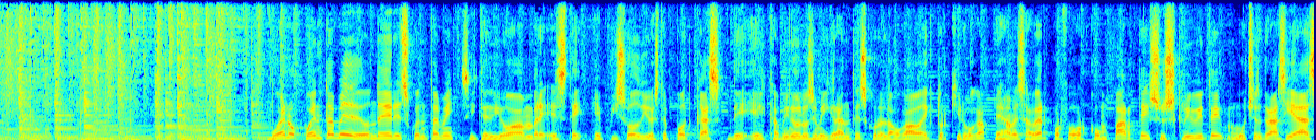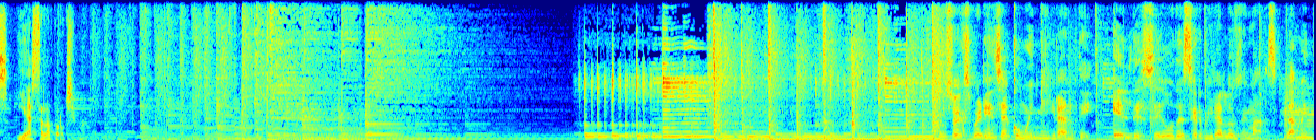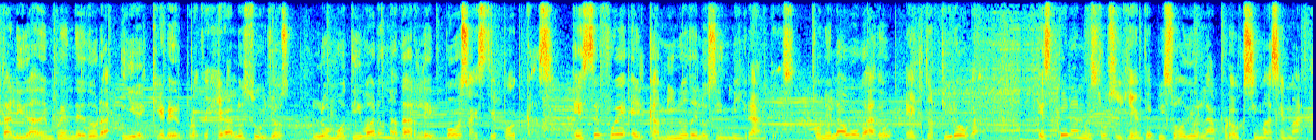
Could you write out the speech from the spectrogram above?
Bueno, cuéntame de dónde eres, cuéntame si te dio hambre este episodio, este podcast de El Camino de los Inmigrantes con el abogado Héctor Quiroga. Déjame saber, por favor, comparte, suscríbete. Muchas gracias y hasta la próxima. Su experiencia como inmigrante, el deseo de servir a los demás, la mentalidad emprendedora y el querer proteger a los suyos lo motivaron a darle voz a este podcast. Este fue El Camino de los Inmigrantes, con el abogado Héctor Quiroga. Espera nuestro siguiente episodio la próxima semana.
